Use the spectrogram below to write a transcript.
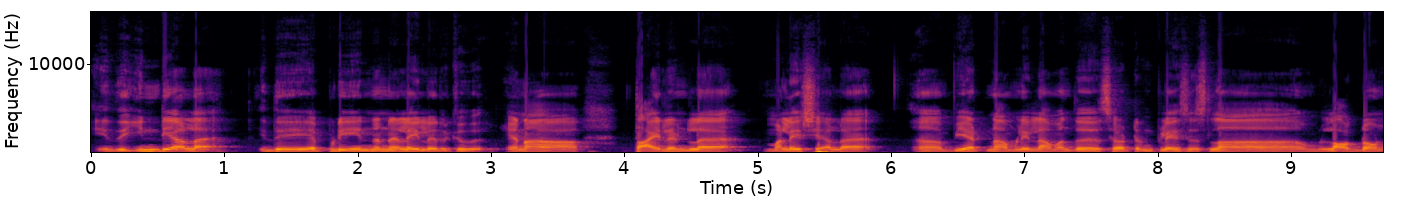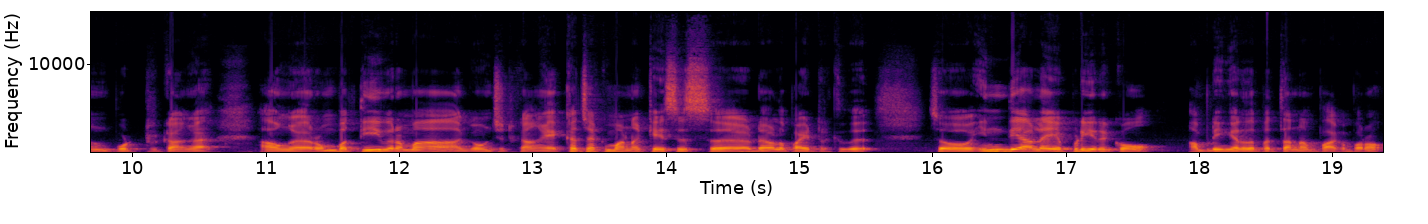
இது இந்தியாவில் இது எப்படி என்ன நிலையில் இருக்குது? ஏன்னா தாய்லாண்டில் மலேசியாவில் வியட்நாம்லாம் வந்து சர்டன் பிளேசஸ்லாம் லாக்டவுன் போட்டிருக்காங்க. அவங்க ரொம்ப தீவிரமாக கவனிச்சிட்ருக்காங்க எக்கச்சக்கமான கேசஸ் டெவலப் ஆகிட்டு இருக்குது. ஸோ இந்தியாவில் எப்படி இருக்கும்? அப்படிங்கிறத பற்றி தான் நம்ம பார்க்க போகிறோம்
